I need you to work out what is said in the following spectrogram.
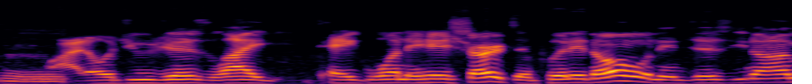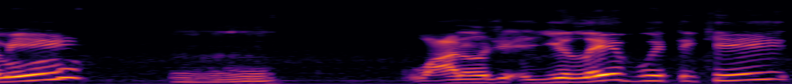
Mhm, Why don't you just like take one of his shirts and put it on and just you know what I mean? mhm. Why don't you? You live with the kid.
